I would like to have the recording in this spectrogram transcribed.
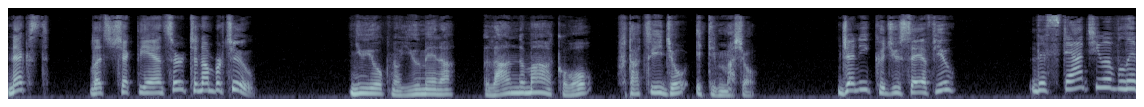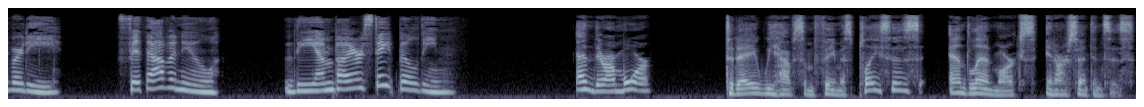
Next, let's check the answer to number two. ニューヨークの有名なランドマークを2つ以上言ってみましょう。 Jenny, could you say a few? The Statue of Liberty. Fifth Avenue. The Empire State Building. And there are more. Today we have some famous places and landmarks in our sentences.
